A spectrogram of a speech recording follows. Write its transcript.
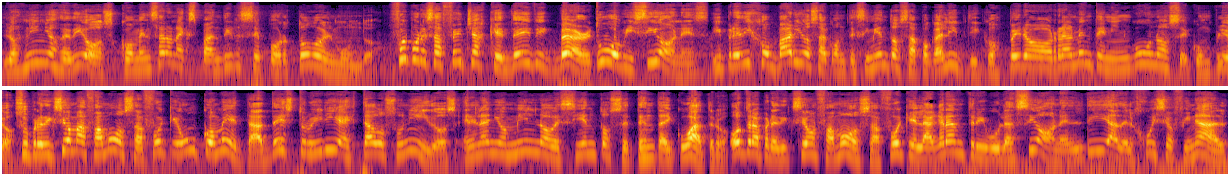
los niños de Dios comenzaron a expandirse por todo el mundo. Fue por esas fechas que David Berg tuvo visiones y predijo varios acontecimientos apocalípticos, pero realmente ninguno se cumplió. Su predicción más famosa fue que un cometa destruiría Estados Unidos en el año 1974. Otra predicción famosa fue que la gran tribulación, el día del juicio final,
